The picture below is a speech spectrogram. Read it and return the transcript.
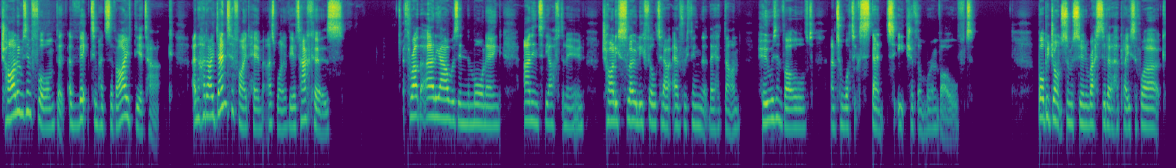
Charlie was informed that a victim had survived the attack and had identified him as one of the attackers. Throughout the early hours in the morning and into the afternoon, Charlie slowly filtered out everything that they had done, who was involved, and to what extent each of them were involved. Bobby Johnson was soon arrested at her place of work,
